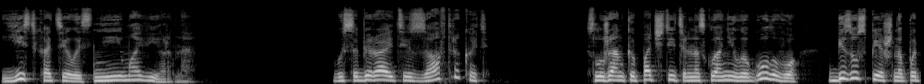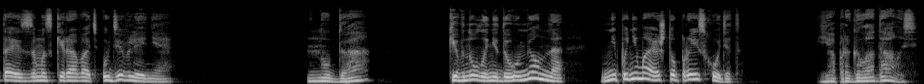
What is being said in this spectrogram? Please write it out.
Есть хотелось неимоверно. «Вы собираетесь завтракать?» Служанка почтительно склонила голову, безуспешно пытаясь замаскировать удивление. «Ну да», — кивнула недоуменно, не понимая, что происходит. «Я проголодалась».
